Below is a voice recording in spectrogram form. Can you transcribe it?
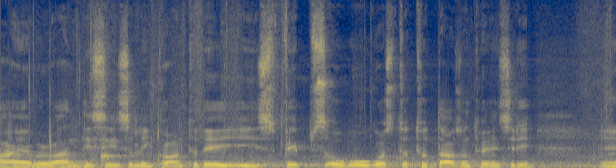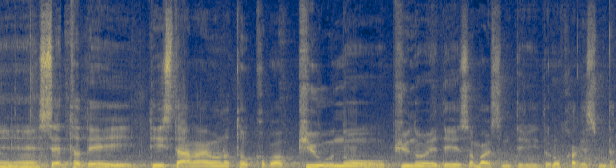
Hi everyone, this is Lincoln. Today is 5th of August 2023, time I want to talk about 뷰노, 뷰노에 대해서 말씀드리도록 하겠습니다.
